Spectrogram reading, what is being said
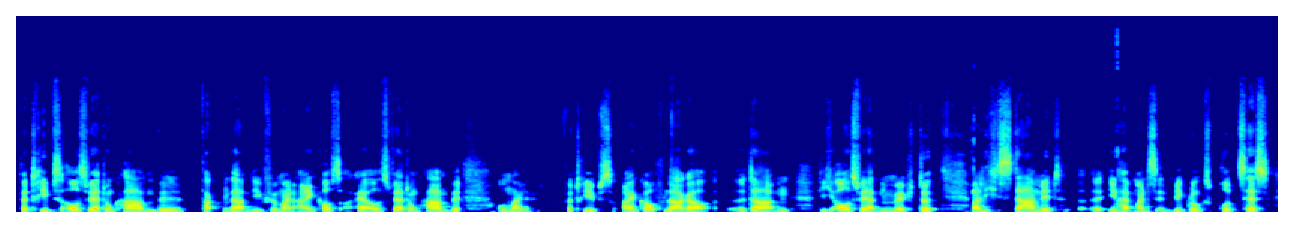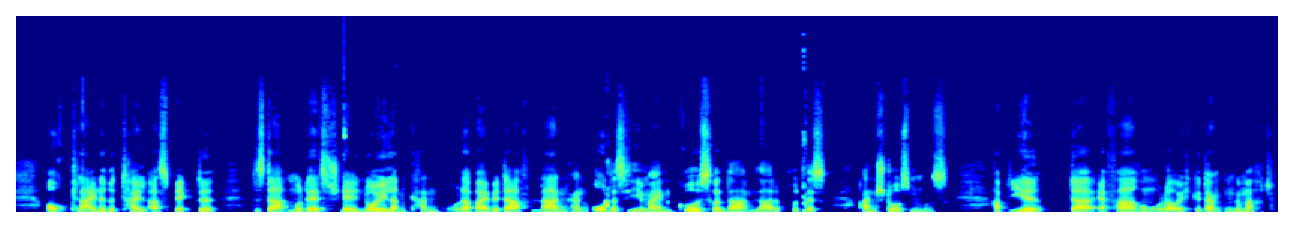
Vertriebsauswertung haben will, Faktendaten, die ich für meine Einkaufsauswertung haben will und meine Vertriebs-, Einkauf-, Lagerdaten, die ich auswerten möchte, weil ich es damit äh, innerhalb meines Entwicklungsprozesses auch kleinere Teilaspekte des Datenmodells schnell neu laden kann oder bei Bedarf laden kann, ohne dass ich eben einen größeren Datenladeprozess anstoßen muss. Habt ihr da Erfahrung oder euch Gedanken gemacht?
